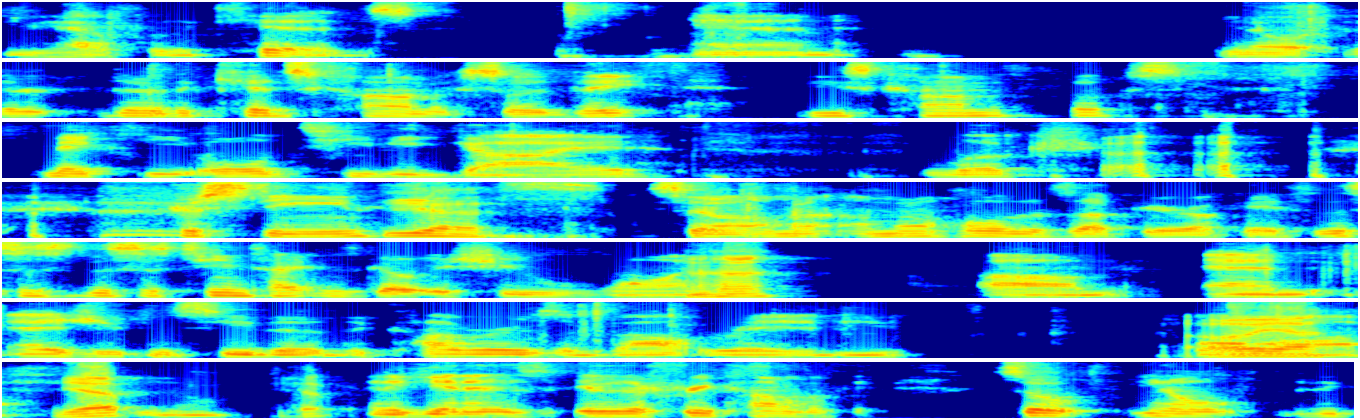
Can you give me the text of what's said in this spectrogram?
we have for the kids, and you know they're they're the kids comics. So they these comic books make the old TV guide look pristine. yes. So I'm gonna, I'm gonna hold this up here. Okay, so this is this is Teen Titans Go issue one, Uh-huh. um, and as you can see, the the cover is about ready to be Oh yeah. off, Yep. You know, Yep. and again, it was, it was a free comic book. So you know, the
